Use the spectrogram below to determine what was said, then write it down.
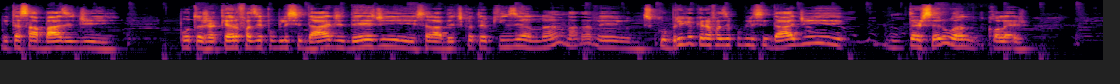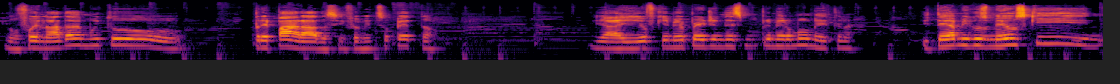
muita essa base de. Puta, já quero fazer publicidade desde, sei lá, desde que eu tenho 15 anos. Não, nada a ver. Eu descobri que eu queria fazer publicidade no terceiro ano do colégio. Não foi nada muito preparado, assim, foi muito supetão. E aí eu fiquei meio perdido nesse primeiro momento, né? E tem amigos meus que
